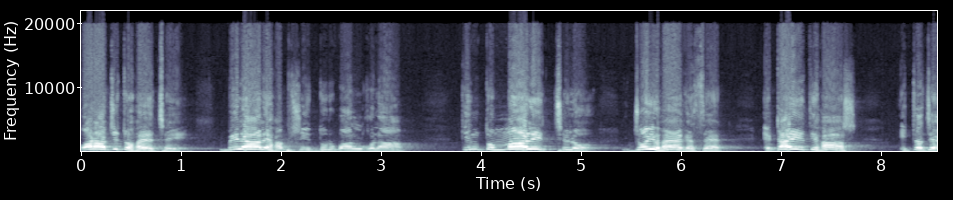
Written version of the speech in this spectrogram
পরাজিত হয়েছে। বিলাল হাবসি দুর্বল গোলাম, কিন্তু মালিক ছিল, জয়ী হয়ে গেছে এটাই ইতিহাস এটা যে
